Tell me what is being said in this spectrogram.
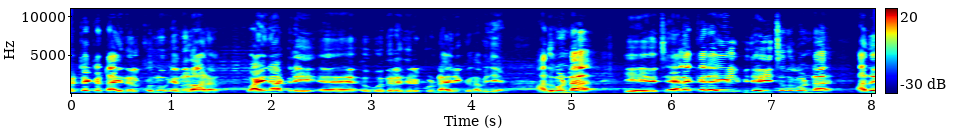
ഒറ്റക്കെട്ടായി നിൽക്കുന്നു എന്നതാണ് വയനാട്ടിലെ ഉപതെരഞ്ഞെടുപ്പുണ്ടായിരിക്കുന്ന വിജയം. അതുകൊണ്ട് ഈ ചേലക്കരയിൽ വിജയിച്ചത് കൊണ്ട് അത്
